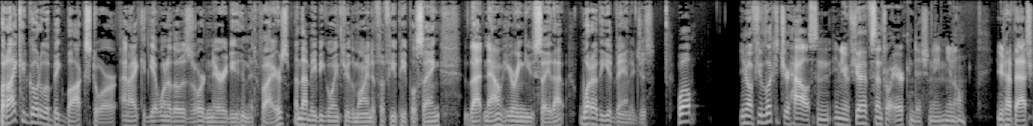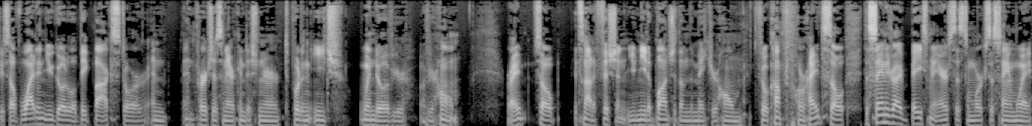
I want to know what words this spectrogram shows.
But I could go to a big box store and I could get one of those ordinary dehumidifiers, and that may be going through the mind of a few people saying that now, hearing you say that. What are the advantages? Well, you know, if you look at your house and, and you know, if you have central air conditioning, you know, you'd have to ask yourself, why didn't you go to a big box store and, and purchase an air conditioner to put in each window of your of your home, right? So it's not efficient. You need a bunch of them to make your home feel comfortable, right? So the SaniDry basement air system works the same way.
